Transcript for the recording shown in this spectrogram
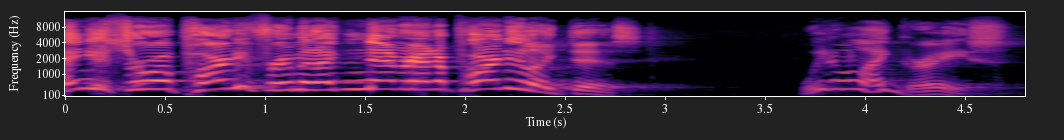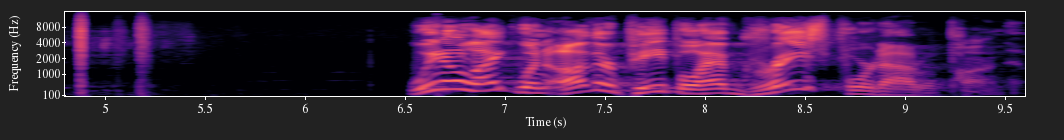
And you throw a party for him, and I've never had a party like this. We don't like grace. We don't like when other people have grace poured out upon them.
